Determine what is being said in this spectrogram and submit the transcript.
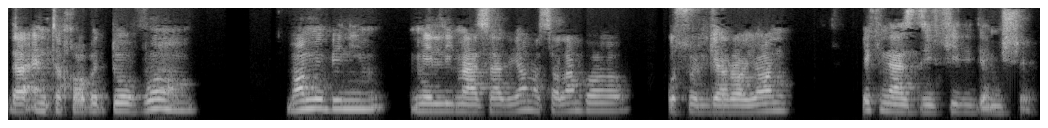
در انتخاب دوم ما می‌بینیم ملی مذهبی ها مثلا با اصولگرایان یک نزدیکی دیده میشه.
